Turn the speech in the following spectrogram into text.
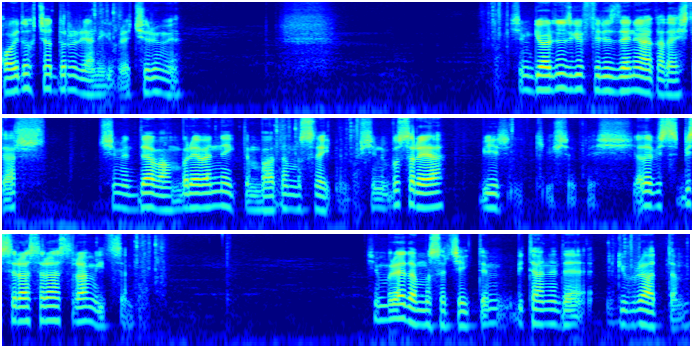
Koydukça durur yani gübre çürümüyor. Şimdi gördüğünüz gibi filizleniyor arkadaşlar. Şimdi devam. Buraya ben ne ektim? Bu arada mısır ektim. Şimdi bu sıraya 1, 2, 3, 4, 5 ya da bir, bir sıra sıra sıra mı gitsem? Şimdi buraya da mısır çektim. Bir tane de gübre attım.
